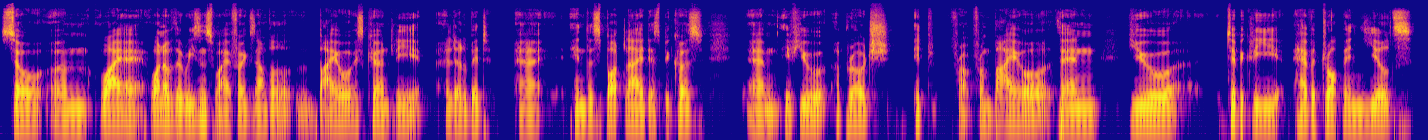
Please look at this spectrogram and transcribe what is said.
So um, why one of the reasons why, for example, bio is currently a little bit uh, in the spotlight is because um, if you approach it from, from bio, then you typically have a drop in yields.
